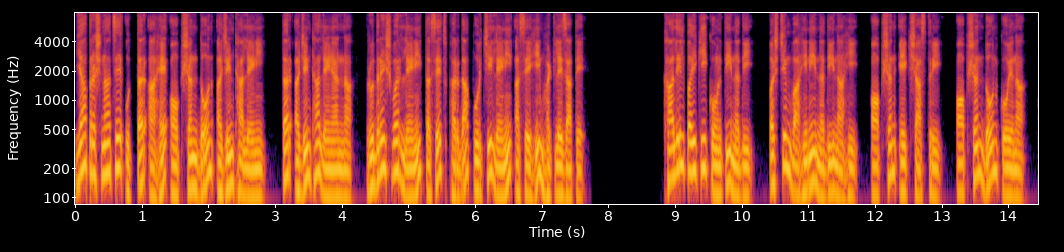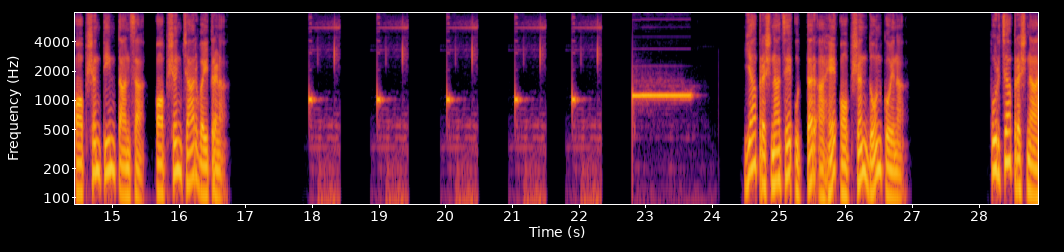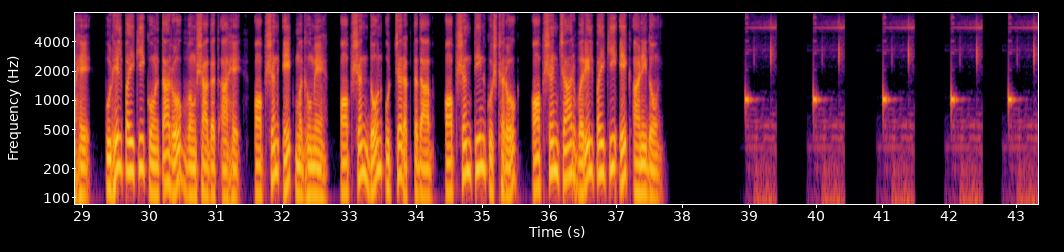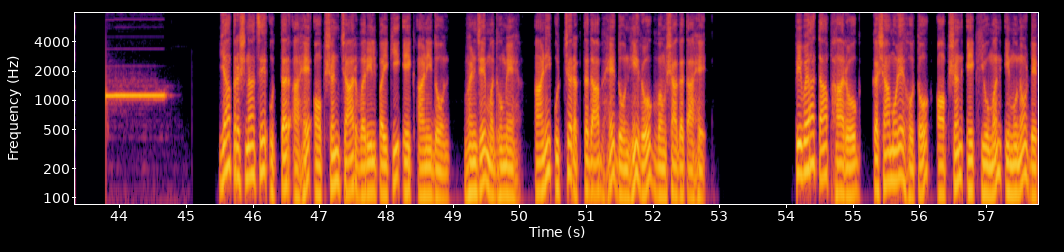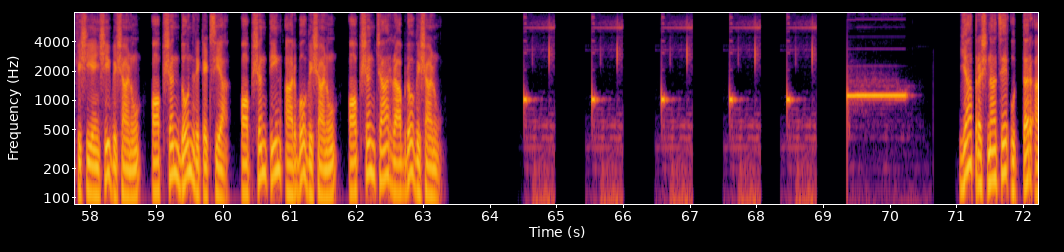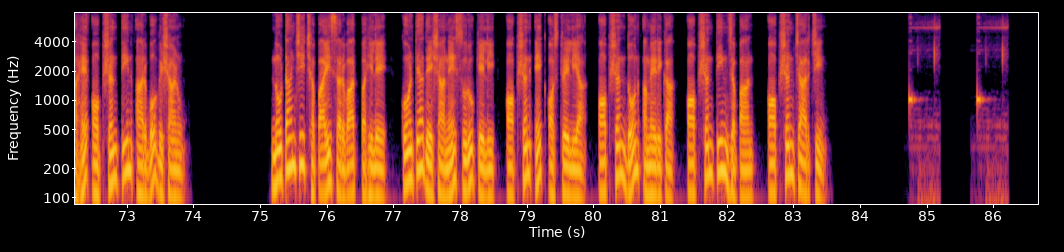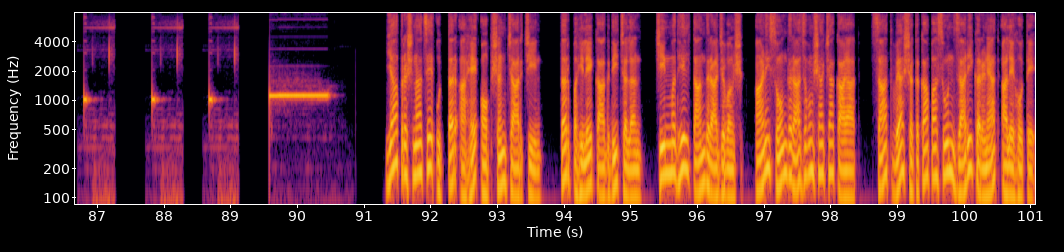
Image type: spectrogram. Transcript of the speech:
या प्रश्नाचे उत्तर आहे ऑप्शन दोन अजिंठा लेणी. तर अजिंठा लेण्यांना रुद्रेश्वर लेणी तसेच फरदापूरची लेणी असेही म्हटले जाते. खालीलपैकी कोणती नदी पश्चिम वाहिनी नदी नाही? ऑप्शन एक शास्त्री ऑप्शन दोन कोयना ऑप्शन तीन तानसा ऑप्शन चार वैतरणा. या प्रश्नाचे उत्तर आहे ऑप्शन दोन कोयना. पुढचा प्रश्न आहे पुढीलपैकी कोणता रोग वंशागत आहे? ऑप्शन एक मधुमेह ऑप्शन दोन उच्च रक्तदाब ऑप्शन तीन कुष्ठरोग ऑप्शन चार वरीलपैकी एक आणि दोन. या प्रश्नाचे उत्तर आहे ऑप्शन चार वरीलपैकी एक आणि दोन म्हणजे मधुमेह आणि उच्च रक्तदाब हे दोन्ही रोग वंशागत आहे. पिवळा ताप हा रोग कशामुळे होतो? ऑप्शन एक ह्युमन इम्युनो डेफिशियन्सी विषाणू ऑप्शन दोन रिकेट्सिया ऑप्शन तीन आर्बो विषाणू ऑप्शन चार राबडो विषाणू. या प्रश्नाचे उत्तर आहे ऑप्शन तीन आर्बो विषाणू. नोटांची छपाई सर्वात पहिले कोणत्या देशाने सुरू केली? ऑप्शन एक ऑस्ट्रेलिया ऑप्शन दोन अमेरिका ऑप्शन तीन जपान ऑप्शन चार चीन. या प्रश्नाचे उत्तर आहे ऑप्शन चार चीन. तर पहिले कागदी चलन चीनमधील तांग राजवंश आणि सोंग राजवंशाच्या काळात सातव्या शतकापासून जारी करण्यात आले होते.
